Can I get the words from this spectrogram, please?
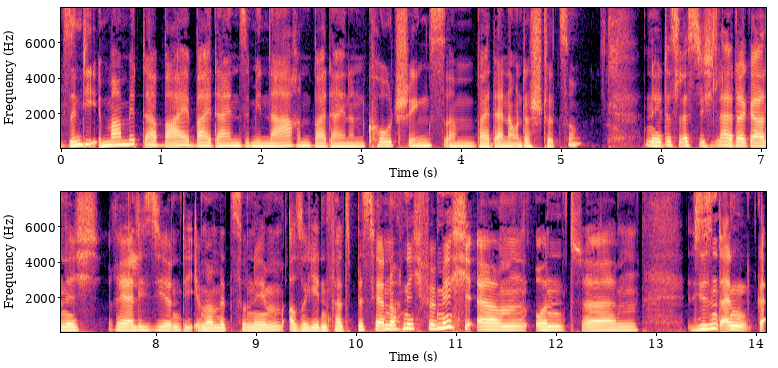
Sind die immer mit dabei bei deinen Seminaren, bei deinen Coachings, ähm, bei deiner Unterstützung? Nee, das lässt sich leider gar nicht realisieren, die immer mitzunehmen. Also jedenfalls bisher noch nicht für mich. Ähm, und ähm, sie sind ein ga-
